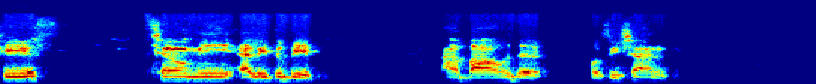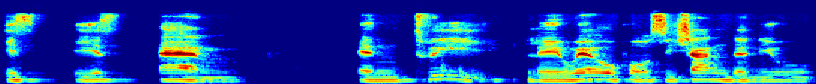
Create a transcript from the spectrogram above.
Please tell me a little bit about the position. It is an entry level position. The new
